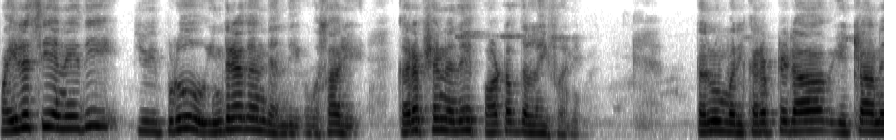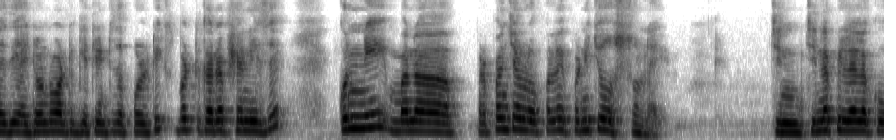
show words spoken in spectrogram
పైరసీ అనేది ఇప్పుడు ఇందిరాగాంధీ అంది ఒకసారి కరప్షన్ అనేది పార్ట్ ఆఫ్ ద లైఫ్ అని. తను మరి కరప్టెడా ఎట్లా అనేది I don't want get into the politics but corruption is a కొన్ని మన ప్రపంచం లోపల ఎప్పటి నుంచో వస్తున్నాయి. చిన్న చిన్నపిల్లలకు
